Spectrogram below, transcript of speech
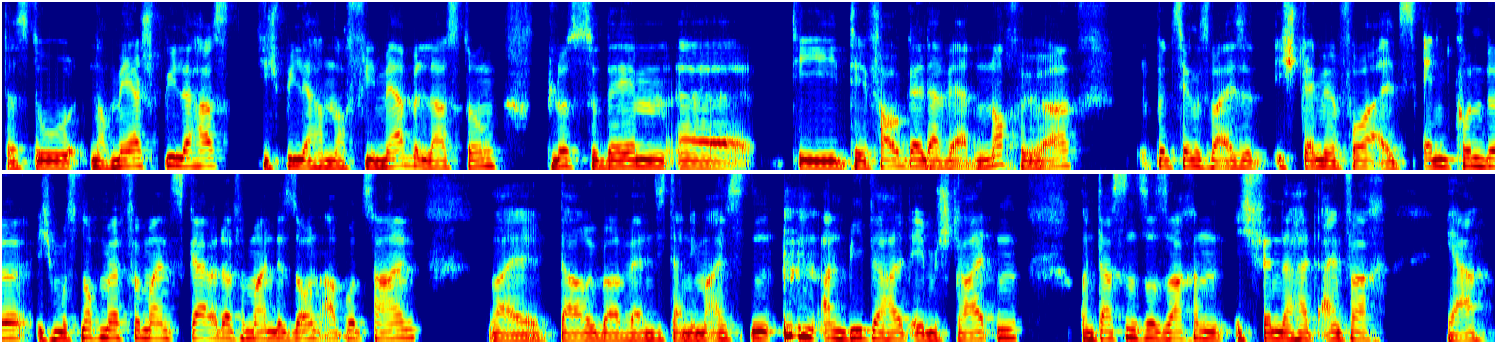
dass du noch mehr Spiele hast. Die Spiele haben noch viel mehr Belastung, plus zudem äh, die TV-Gelder werden noch höher. Beziehungsweise ich stelle mir vor, als Endkunde, ich muss noch mehr für mein Sky oder für mein Zone-Abo zahlen, weil darüber werden sich dann die meisten Anbieter halt eben streiten. Und das sind so Sachen, ich finde halt einfach, ja,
